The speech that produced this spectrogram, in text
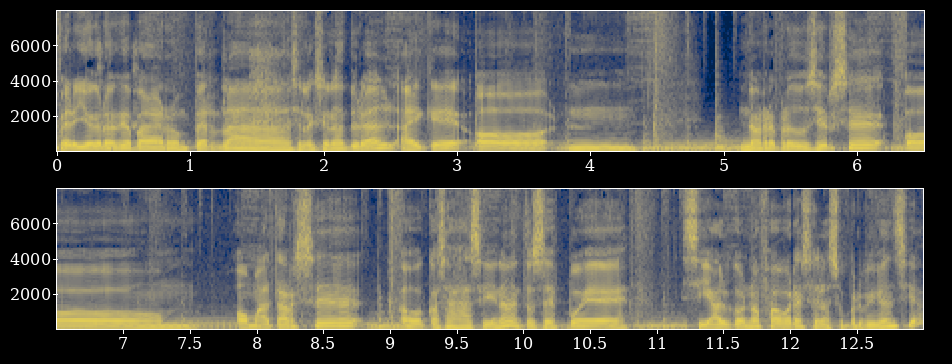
Pero yo creo que para romper la selección natural hay que o mm, no reproducirse o, o matarse o cosas así, ¿no? Entonces, pues, si algo no favorece la supervivencia,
